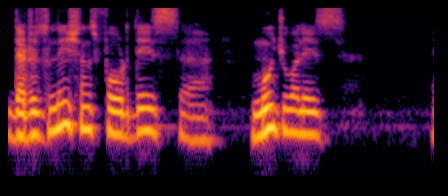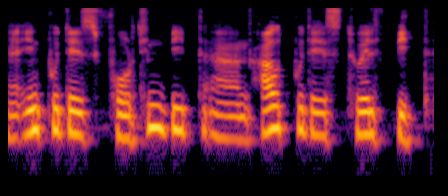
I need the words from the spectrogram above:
The resolutions for this uh, module is uh, input is 14 bit and output is 12 bit.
